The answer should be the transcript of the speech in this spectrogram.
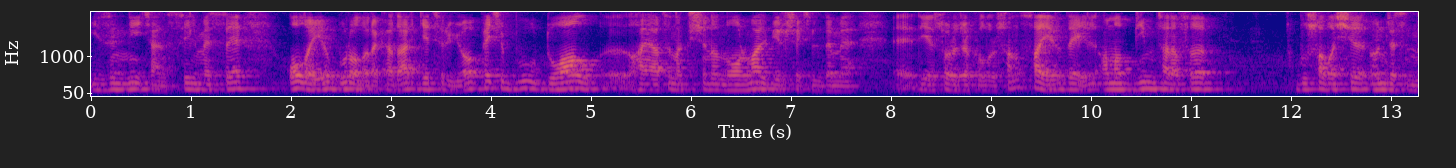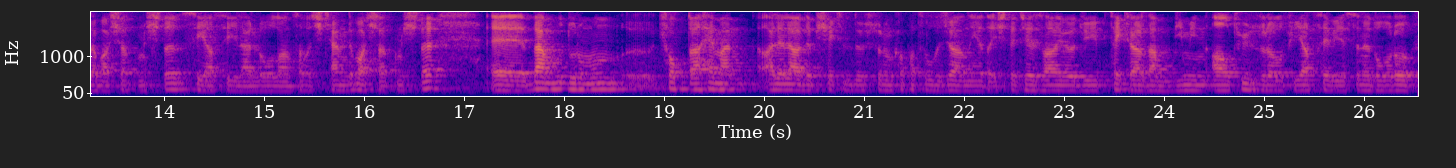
izinliyken silmesi olayı buralara kadar getiriyor. Peki bu doğal e, hayatın akışını normal bir şekilde mi e, diye soracak olursanız hayır değil ama BİM tarafı bu savaşı öncesinde başlatmıştı. Siyasilerle olan savaşı kendi başlatmıştı. Ee, ben bu durumun e, çok da hemen alelade bir şekilde üstünün kapatılacağını ya da işte cezayı ödeyip tekrardan BİM'in 600 liralı fiyat seviyesine doğru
